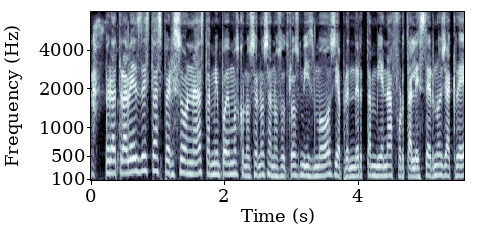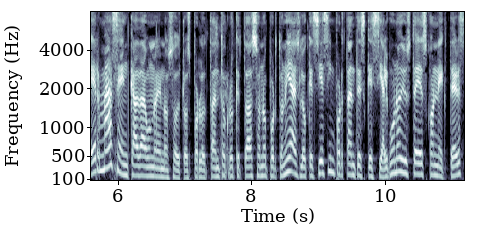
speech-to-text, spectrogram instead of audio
Pero a través de estas personas también podemos conocernos a nosotros mismos y aprender también a fortalecernos y a creer más en cada uno de nosotros. Por lo tanto, creo que todas son oportunidades. Lo que sí es importante es que si alguno de ustedes connectors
